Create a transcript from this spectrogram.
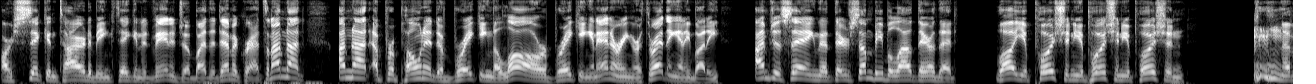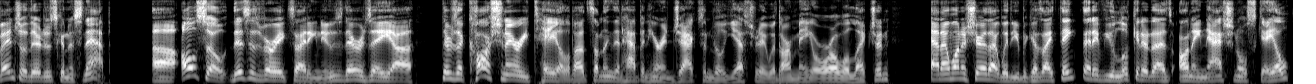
are sick and tired of being taken advantage of by the Democrats. And I'm not I'm not a proponent of breaking the law or breaking and entering or threatening anybody. I'm just saying that there's some people out there that well, you push and you push and you push and eventually they're just going to snap. Uh, also, this is very exciting news. There's a uh, there's a cautionary tale about something that happened here in Jacksonville yesterday with our mayoral election, and I want to share that with you because I think that if you look at it as on a national scale,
